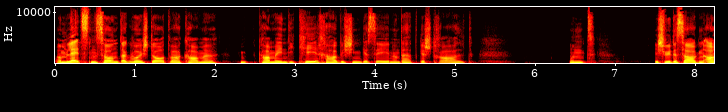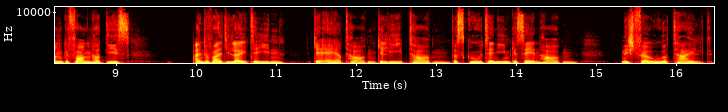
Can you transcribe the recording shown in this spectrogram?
Am letzten Sonntag, wo ich dort war, kam er, kam er in die Kirche, habe ich ihn gesehen und er hat gestrahlt. Und ich würde sagen, angefangen hat dies einfach, weil die Leute ihn geehrt haben, geliebt haben, das Gute in ihm gesehen haben, nicht verurteilt,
